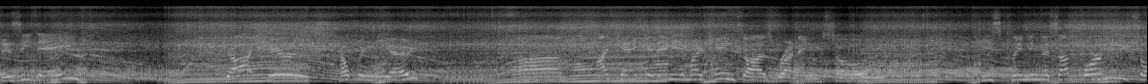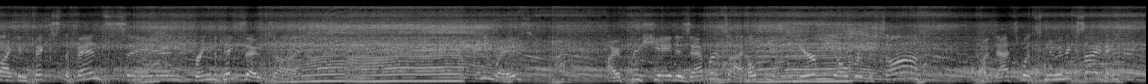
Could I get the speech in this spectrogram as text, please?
Busy day. Josh here is helping me out. Um, I can't get any of my chainsaws running, so he's cleaning this up for me so I can fix the fence and bring the pigs outside. Anyways, I appreciate his efforts. I hope you can hear me over the saw, but that's what's new and exciting.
